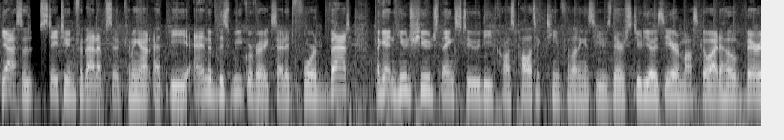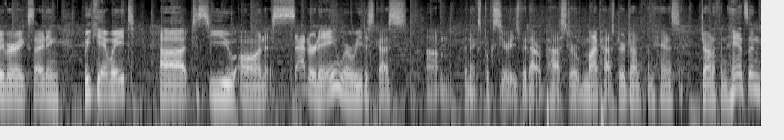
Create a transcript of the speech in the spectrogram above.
yeah, so stay tuned for that episode coming out at the end of this week. We're very excited for that. Again, huge, huge thanks to the Cross Politic team for letting us use their studios here in Moscow, Idaho. Very, very exciting. We can't wait uh, to see you on Saturday, where we discuss um, the next book series with our pastor, my pastor, Jonathan Hannes- Jonathan Hansen.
